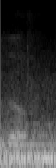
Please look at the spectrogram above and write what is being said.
with a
